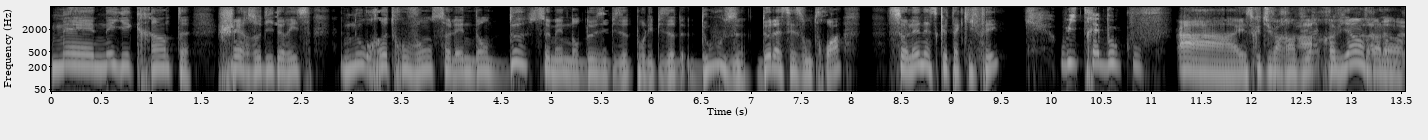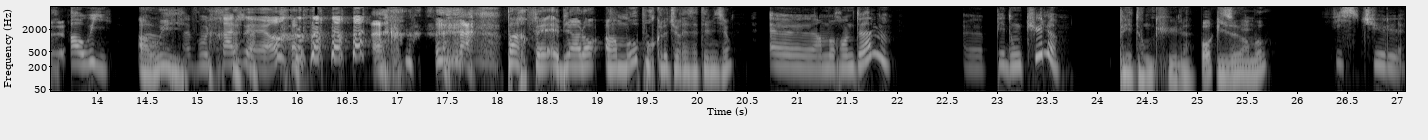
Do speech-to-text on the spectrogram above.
Mais n'ayez crainte, chers auditeurs, nous retrouvons Solène dans deux semaines, dans deux épisodes pour l'épisode 12 de la saison 3. Solène, est-ce que t'as kiffé? Oui, très beaucoup. Ah, est-ce que tu vas revi- Ah, reviendre alors Ah oui. Ah oui, Ça vaut le trajet. hein. parfait. Eh bien alors, un mot pour clôturer cette émission? Euh, un mot random? Euh, pédoncule? Pédoncule. Ok. Liseux, un mot? Fistule.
